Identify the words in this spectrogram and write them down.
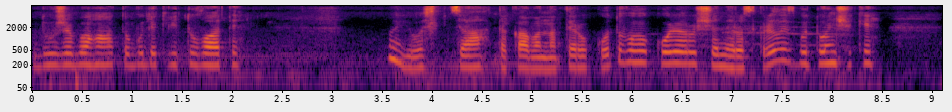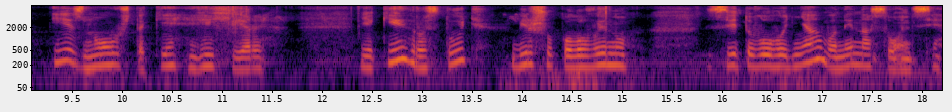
Дуже багато буде квітувати. Ну і ось ця така вона теракотового кольору, ще не розкрились бутончики. І знову ж таки гіхери, які ростуть більшу половину світового дня, вони на сонці.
